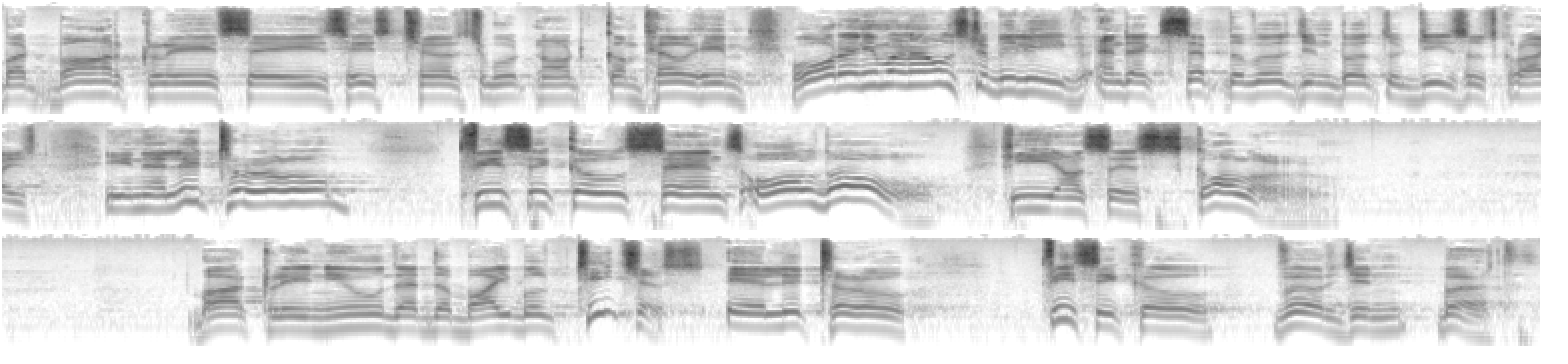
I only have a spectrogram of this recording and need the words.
But Barclay says his church would not compel him or anyone else to believe and accept the virgin birth of Jesus Christ in a literal, physical sense, although he, as a scholar, Barclay knew that the Bible teaches a literal, physical virgin birth.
